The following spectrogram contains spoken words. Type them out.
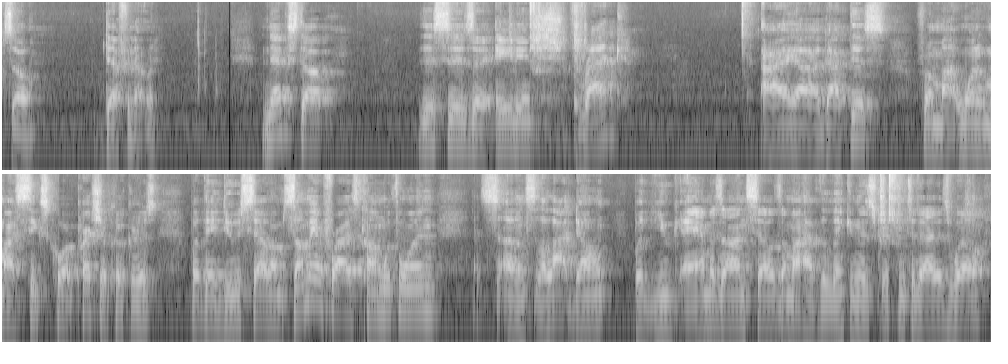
So, definitely. Next up, this is an 8 inch rack. I uh, got this from my, one of my six quart pressure cookers, but they do sell them. Some air fryers come with one, uh, a lot don't. But you Amazon sells them. I have the link in the description to that as well.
